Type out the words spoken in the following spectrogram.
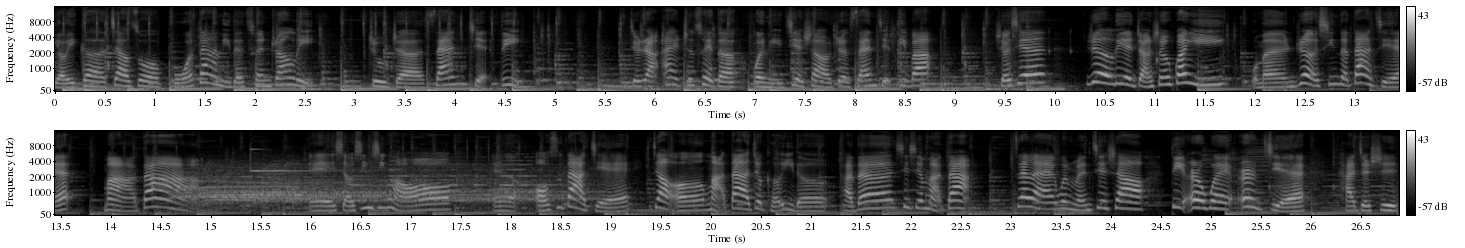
有一个叫做博大尼的村庄里，住着三姐弟。就让爱吃脆的为你介绍这三姐弟吧。首先，热烈掌声欢迎我们热心的大姐马大。哎，小星星好哦。哎，我是大姐，叫我马大就可以了。好的，谢谢马大。再来为你们介绍第二位二姐，她就是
